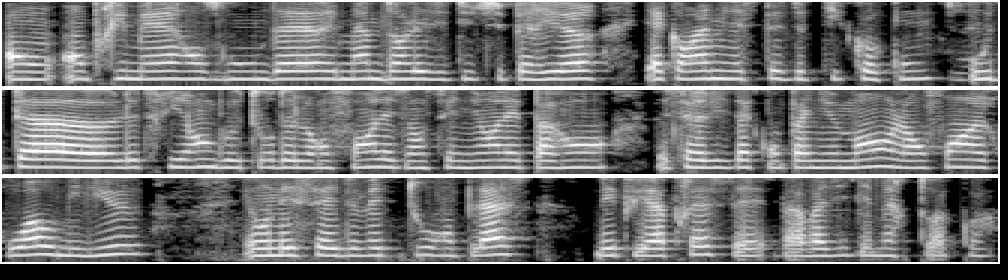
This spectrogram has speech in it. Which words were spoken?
en, primaire, en secondaire et même dans les études supérieures, il y a quand même une espèce de petit cocon où tu as le triangle autour de l'enfant, les enseignants, les parents, le service d'accompagnement, l'enfant est roi au milieu, et on essaye de mettre tout en place. Mais puis après, c'est, bah vas-y, démerde-toi, quoi.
